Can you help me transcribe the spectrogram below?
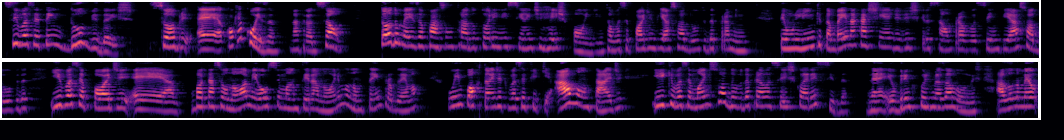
Se você tem dúvidas sobre é, qualquer coisa na tradução, todo mês eu faço um tradutor iniciante responde. Então você pode enviar sua dúvida para mim. Tem um link também na caixinha de descrição para você enviar sua dúvida e você pode é, botar seu nome ou se manter anônimo, não tem problema. O importante é que você fique à vontade e que você mande sua dúvida para ela ser esclarecida, né? Eu brinco com os meus alunos. Aluno meu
